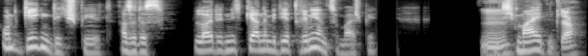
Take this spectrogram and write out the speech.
und gegen dich spielt. Also dass Leute nicht gerne mit dir trainieren zum Beispiel. Mhm. Dich meiden. Klar.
